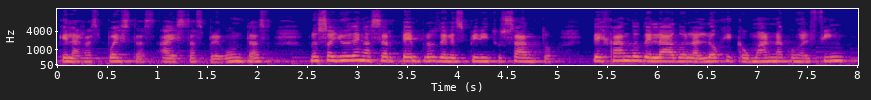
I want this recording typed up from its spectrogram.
Que las respuestas a estas preguntas nos ayuden a ser templos del Espíritu Santo, dejando de lado la lógica humana con el fin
